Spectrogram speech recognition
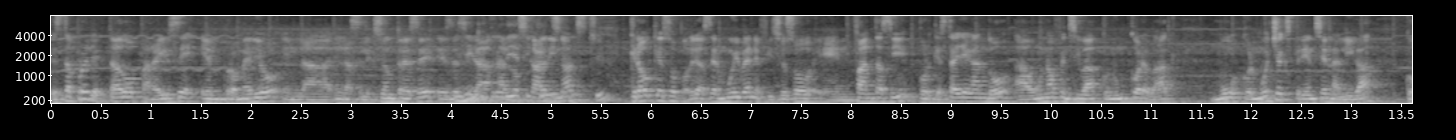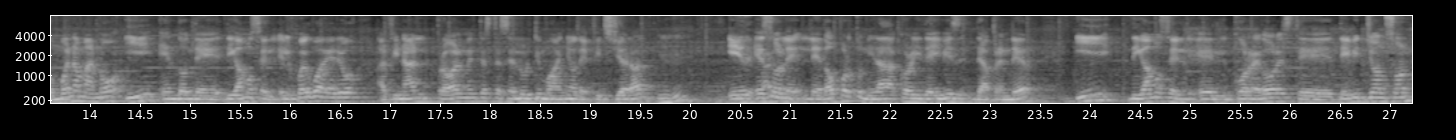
Está proyectado para irse en promedio en la, en la selección 13, es decir, a, los Cardinals. Creo que eso podría ser muy beneficioso en fantasy porque está llegando a una ofensiva con un coreback con mucha experiencia en la liga, con buena mano y en donde, digamos, el, juego aéreo, al final probablemente este es el último año de Fitzgerald. y eso le, le, da oportunidad a Corey Davis de aprender. Y, digamos, el, el corredor este, David Johnson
